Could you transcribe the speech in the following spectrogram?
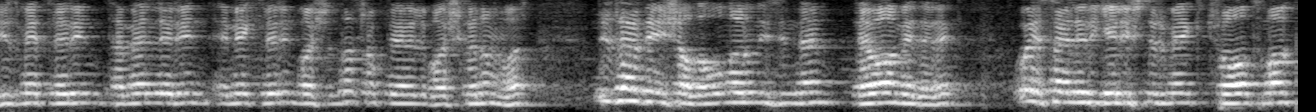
hizmetlerin, temellerin, emeklerin başında çok değerli başkanım var. Bizler de inşallah onların izinden devam ederek bu eserleri geliştirmek, çoğaltmak,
